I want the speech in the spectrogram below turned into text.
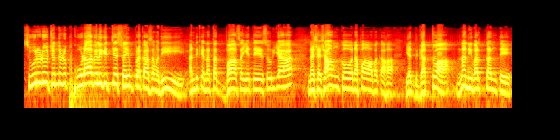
సూర్యుడు చంద్రుడు కూడా వెలిగిచ్చే స్వయం ప్రకాశం అది. అందుకే న తద్భాసయతే సూర్య న శశాంకో నపావక యద్గత్వా న నివర్తంతే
